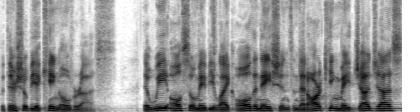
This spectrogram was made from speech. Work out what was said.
but there shall be a king over us, that we also may be like all the nations, and that our king may judge us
